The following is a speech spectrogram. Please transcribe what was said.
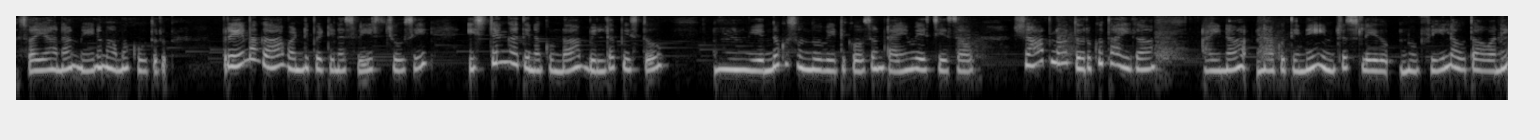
స్వయాన మేనమామ కూతురు. ప్రేమగా వండి పెట్టిన స్వీట్స్ చూసి ఇష్టంగా తినకుండా బిల్డప్ ఇస్తూ ఎందుకు సుందు వీటి కోసం టైం వేస్ట్ చేసావు షాప్లో దొరుకుతాయిగా. అయినా నాకు తినే ఇంట్రెస్ట్ లేదు నువ్వు ఫీల్ అవుతావని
